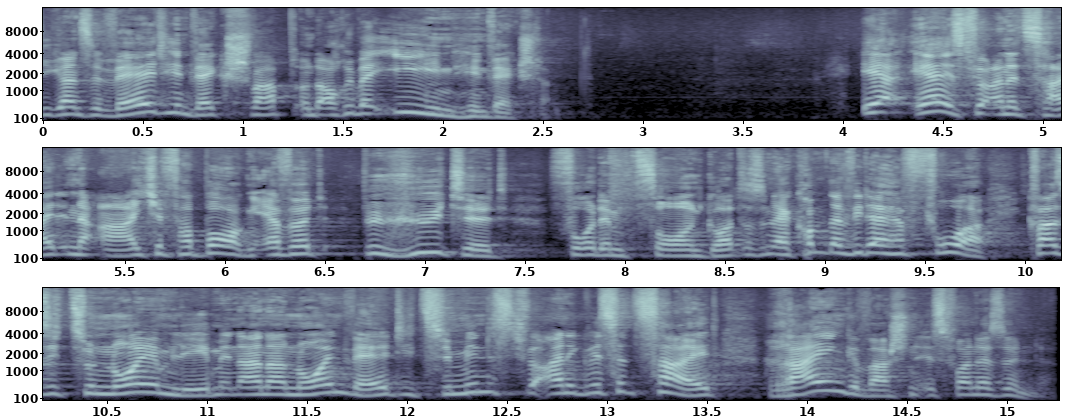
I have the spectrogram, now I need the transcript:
die ganze Welt hinwegschwappt und auch über ihn hinwegschwappt. Er, er ist für eine Zeit in der Arche verborgen. Er wird behütet vor dem Zorn Gottes und er kommt dann wieder hervor, quasi zu neuem Leben in einer neuen Welt, die zumindest für eine gewisse Zeit reingewaschen ist von der Sünde.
